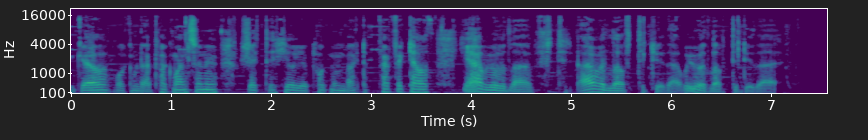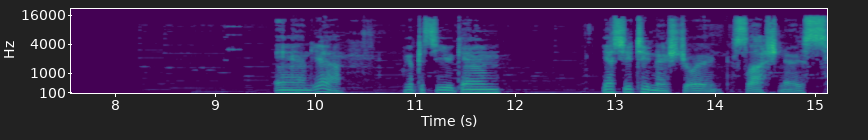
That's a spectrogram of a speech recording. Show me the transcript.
We go. Welcome to our Pokemon Center. Would you like to heal your Pokemon back to perfect health? Yeah, we would love to. I would love to do that. We would love to do that. And yeah, we hope to see you again. Yes, you too, Nurse Jordan slash Nurse.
